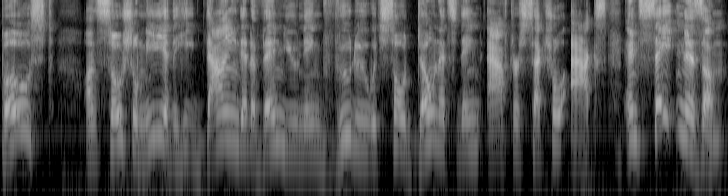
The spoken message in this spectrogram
boast on social media that he dined at a venue named Voodoo, which sold donuts named after sexual acts and Satanism.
